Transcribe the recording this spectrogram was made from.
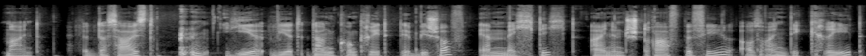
meint. Das heißt, hier wird dann konkret der Bischof ermächtigt, einen Strafbefehl, also ein Dekret,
